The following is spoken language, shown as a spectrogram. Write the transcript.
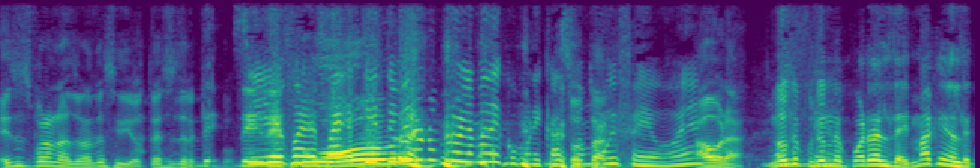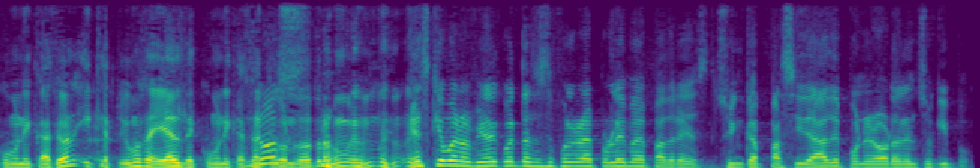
Esas fueron las grandes idioteces del De- equipo. de- Sí, fue, fue- tuvieron un problema de comunicación Total. muy feo, ¿eh? Ahora, No se pusieron de acuerdo el de imagen y el de comunicación y que tuvimos ahí el de comunicación No con nosotros. Es que, bueno, al final de cuentas, ese fue el gran problema de Padres. Su incapacidad de poner orden en su equipo.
